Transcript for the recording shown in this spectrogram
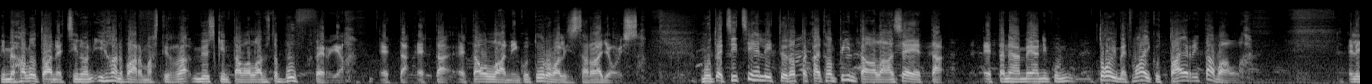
niin me halutaan, että siinä on ihan varmasti ra- myöskin tavallaan bufferia, että, että, että ollaan niin kuin turvallisissa rajoissa. Mutta sitten siihen liittyy totta kai tuohon pinta-alaan se, että, että nämä meidän niin kuin, toimet vaikuttaa eri tavalla. Eli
